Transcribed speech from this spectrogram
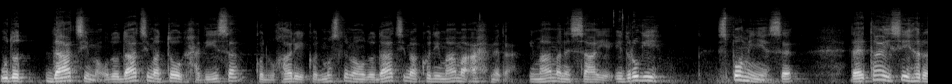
U dodacima, u dodacima tog hadisa, kod Buhari i kod muslima, u dodacima kod imama Ahmeda, imama Nesaje i drugi, spominje se da je taj sihr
